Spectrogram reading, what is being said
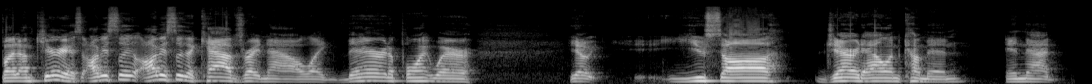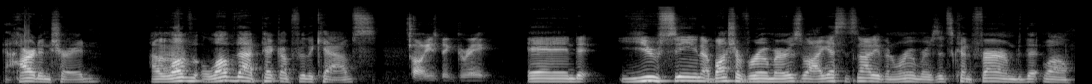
but I'm curious. Obviously, obviously the Cavs right now, like they're at a point where you know, you saw Jarrett Allen come in in that Harden trade. I uh-huh. love love that pickup for the Cavs. Oh, he's been great. And you've seen a bunch of rumors. Well, I guess it's not even rumors; it's confirmed that. Well,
